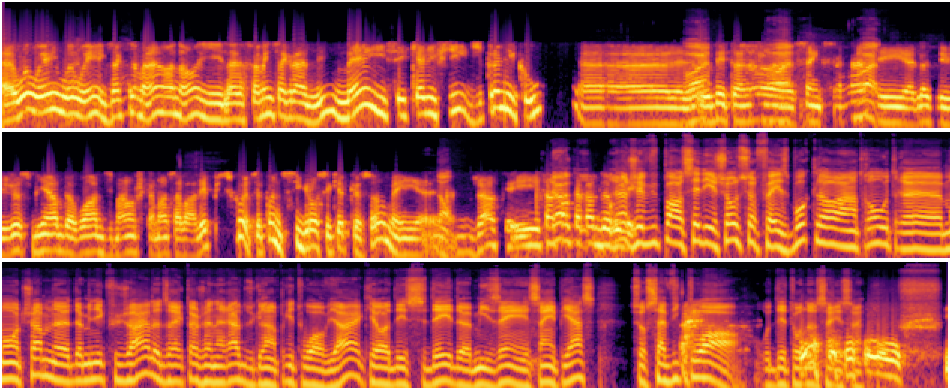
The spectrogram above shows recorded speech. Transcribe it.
Euh, oui, oui, oui, oui, exactement. Ah non, il- la famille s'agrandit, mais il s'est qualifié du premier coup euh, Ouais. au Daytona euh, Ouais. 500. Ouais. Et euh, là, j'ai juste bien hâte de voir dimanche comment ça va aller. Puis, écoute, c'est pas une si grosse équipe que ça, mais euh. Jacques, il est encore Là, capable de rouler. j'ai vu passer des choses sur Facebook, là, entre autres euh, mon chum euh, Dominique Fugère, le directeur général du Grand Prix Trois-Rivières, qui a décidé de miser 5 piastres sur sa victoire au Daytona 500. Oh, oh, oh.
